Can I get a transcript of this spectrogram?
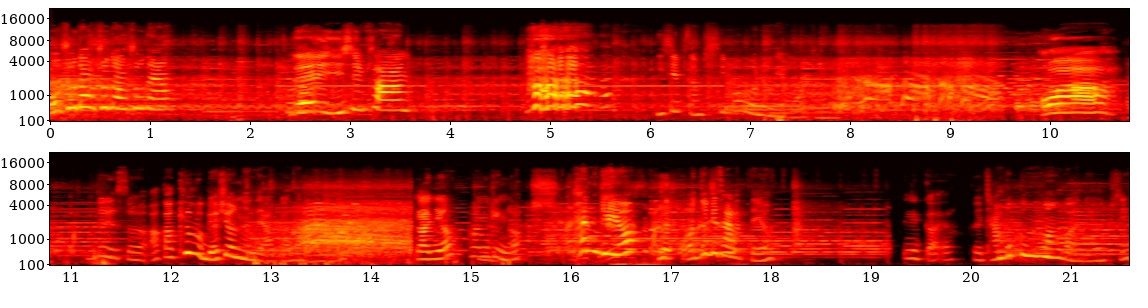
어, 쇼다운, 쇼다운, 쇼다운. 네, 23. 23 씹어버리네요, 완전. 와. 어떻게 됐어요? 아까 큐브 몇이었는데, 아까는? 아니요? 한 개인가? 한 개요? 어떻게 살았대요? 그니까요. 그 잠복 근무한 거 아니에요, 혹시?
